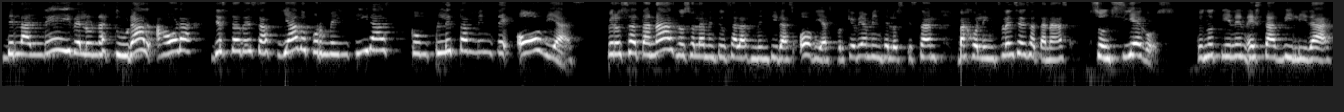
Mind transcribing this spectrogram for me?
de la ley, de lo natural, ahora ya está desafiado por mentiras completamente obvias. Pero Satanás no solamente usa las mentiras obvias, porque obviamente los que están bajo la influencia de Satanás son ciegos, entonces no tienen esta habilidad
